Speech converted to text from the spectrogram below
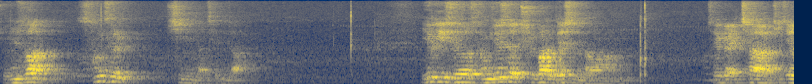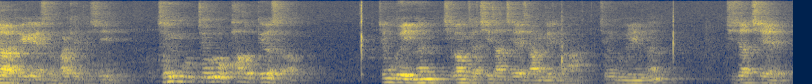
준수한 상설 시민단체입니다. 여기서 상주에서 출발은 됐습니다만 제가 1차 기자회견에서 밝혔듯이 전국적으로 파급되어서 전국에 있는 지방자치단체 장들이나 전국에 있는 지자체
